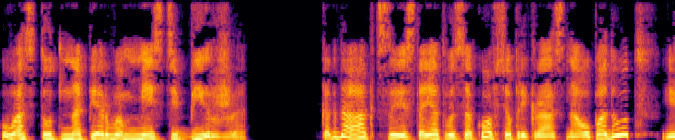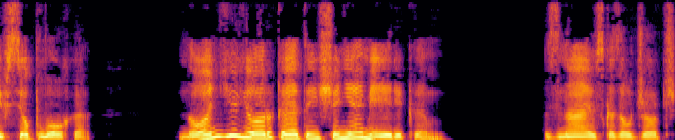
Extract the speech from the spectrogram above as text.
У вас тут на первом месте биржа. Когда акции стоят высоко, все прекрасно, а упадут, и все плохо. Но Нью-Йорк — это еще не Америка». «Знаю», — сказал Джордж.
